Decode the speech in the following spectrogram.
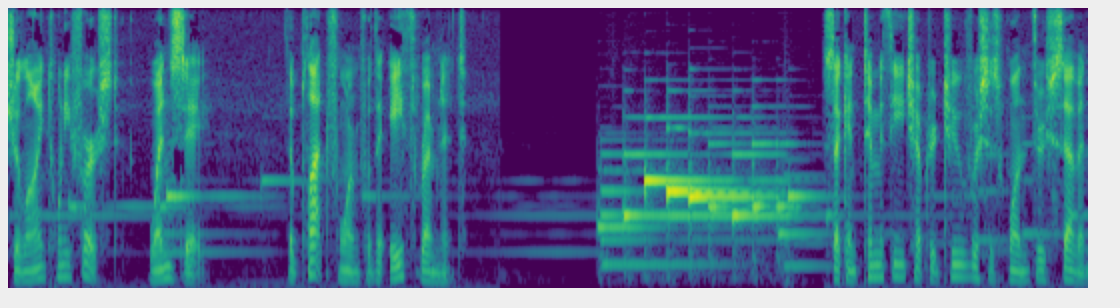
July 21st, Wednesday. The platform for the eighth remnant. 2 Timothy chapter 2 verses 1 through 7.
